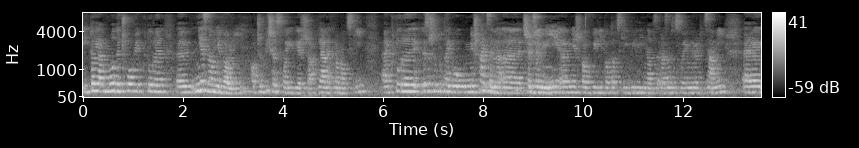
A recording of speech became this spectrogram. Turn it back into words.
I to jak młody człowiek, który e, nie znał niewoli, o czym pisze w swoich wierszach Janek Romocki, e, który zresztą tutaj był mieszkańcem e, Trzecimi, e, mieszkał w willi Potockiej, w willi noc, razem ze swoimi rodzicami, e,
